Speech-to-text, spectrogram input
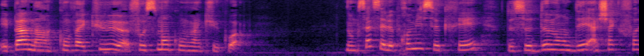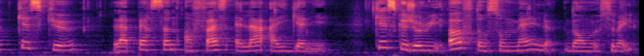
et pas d'un convaincu euh, faussement convaincu quoi. Donc ça c'est le premier secret de se demander à chaque fois qu'est-ce que la personne en face elle a à y gagner. Qu'est-ce que je lui offre dans son mail, dans ce mail?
